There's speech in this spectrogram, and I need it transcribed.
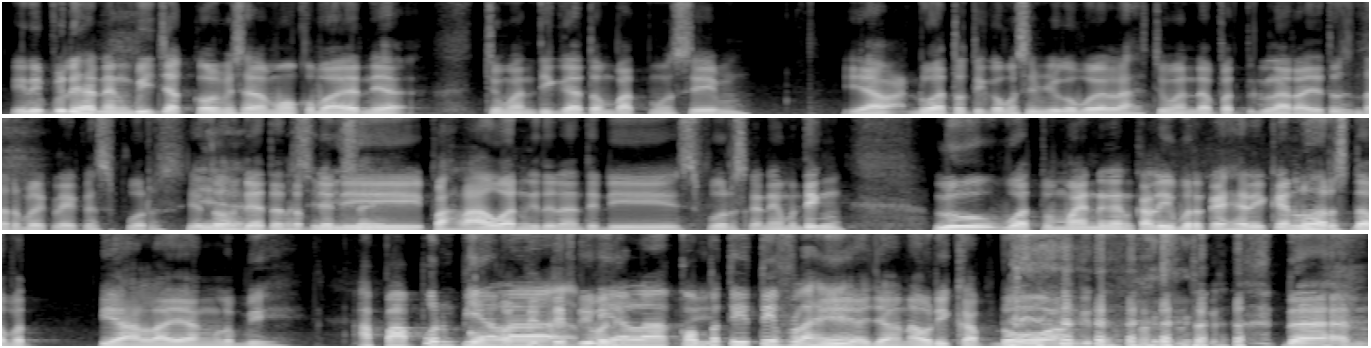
ini pilihan yang bijak kalau misalnya mau ke Bayern ya cuman tiga atau empat musim ya dua atau tiga musim juga boleh lah cuman dapat gelar aja terus ntar balik lagi ke Spurs ya Iya, toh dia tetap jadi bisa pahlawan gitu nanti di Spurs kan yang penting lu buat pemain dengan kaliber kayak Harry Kane lu harus dapat piala yang lebih Apa pun piala kompetitif dibanding- piala kompetitif lah ya. Iya, jangan Audi Cup doang gitu. Dan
